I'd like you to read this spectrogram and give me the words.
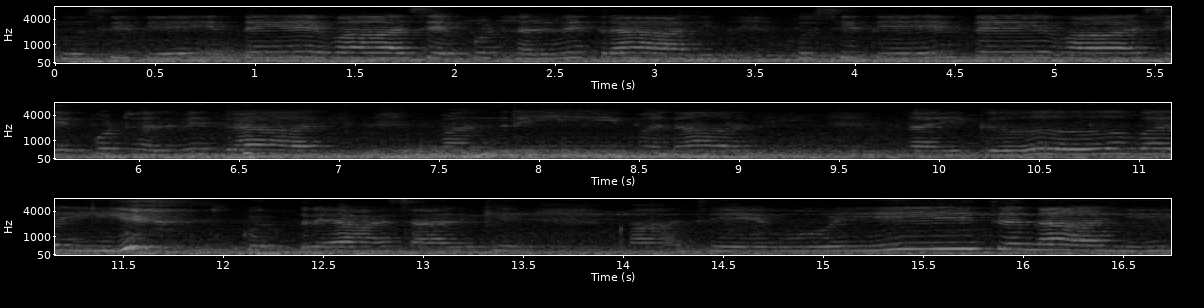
खुशीत येईन तेव्हा शेपूट हलवित राहील कुत्र्यासारखे माझे मुळीच नाही.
